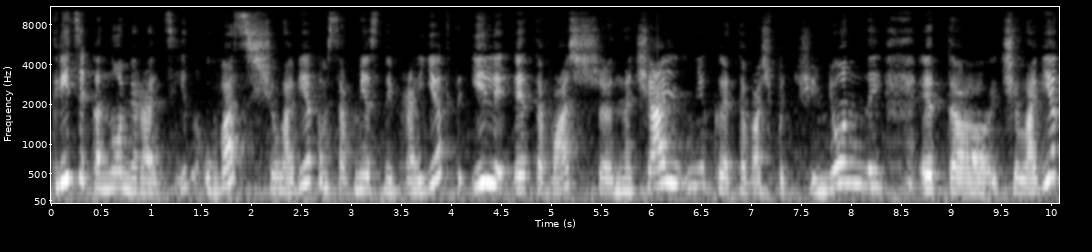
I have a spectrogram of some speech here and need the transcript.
Критика номер один. У вас с человеком совместный проект или это ваш начальник, это ваш подчиненный, это человек,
